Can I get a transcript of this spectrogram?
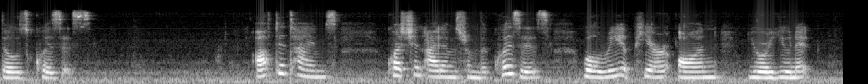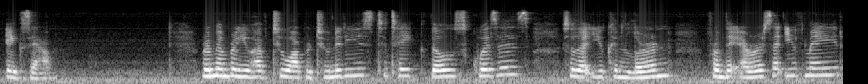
those quizzes. Oftentimes, question items from the quizzes will reappear on your unit exam. Remember you have two opportunities to take those quizzes so that you can learn from the errors that you've made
